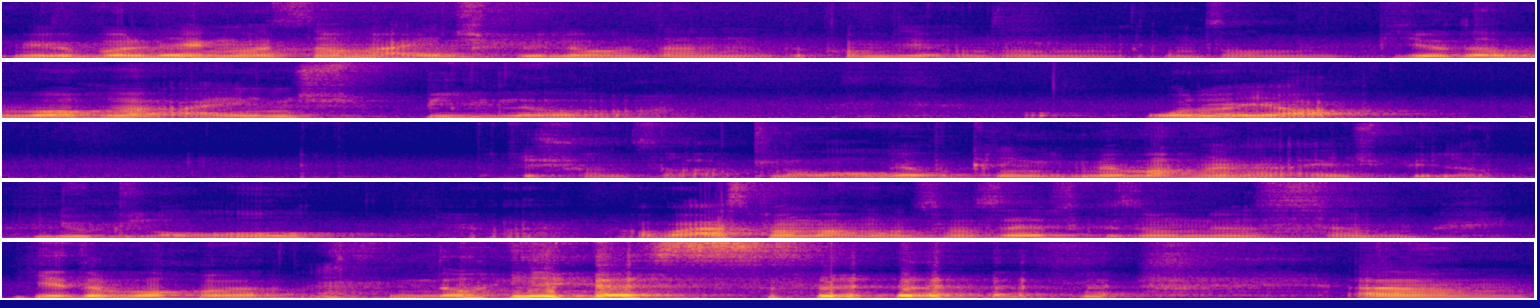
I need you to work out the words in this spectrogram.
wir überlegen uns noch einen Einspieler und dann bekommt ihr unseren, unseren Bier der Woche Einspieler. Oder ja? Würde ich schon sagen. Klar. Wir, kriegen, wir machen einen Einspieler. Ja, klar. Ja, aber erstmal machen wir uns noch selbst gesundes, ähm, jede Woche Neues. ähm,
